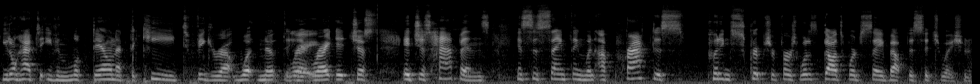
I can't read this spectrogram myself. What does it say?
You don't have to even look down at the key to figure out what note to Right. hit right? It just it just happens. It's the same thing when i practice putting scripture first what does god's word say about this situation?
